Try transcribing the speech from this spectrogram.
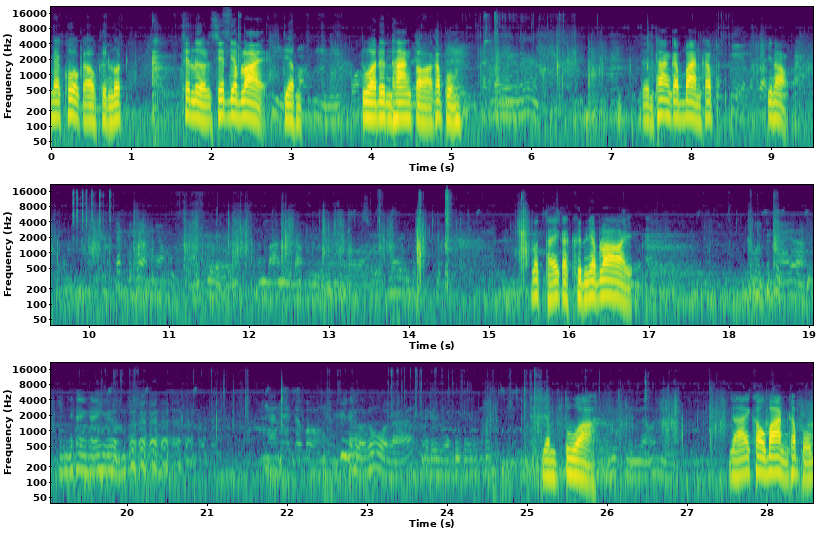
แม่โคกเอาขึ้นรถเทเลอร์เสร็จเรียบร้อย เตรียมตัวเดินทางต่อครับผม เดินทางกลับบ้านครับพี่น้อง รถไถก็ขึ้นเรียบร้อยยังไงเงินยังเราทั้งหมดละเตรียมตัว ย้ายเข้าบ้านครับผม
